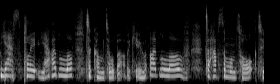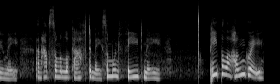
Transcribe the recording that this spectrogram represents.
Yes, please. Yeah, I'd love to come to a barbecue. I'd love to have someone talk to me and have someone look after me, someone feed me. People are hungry.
